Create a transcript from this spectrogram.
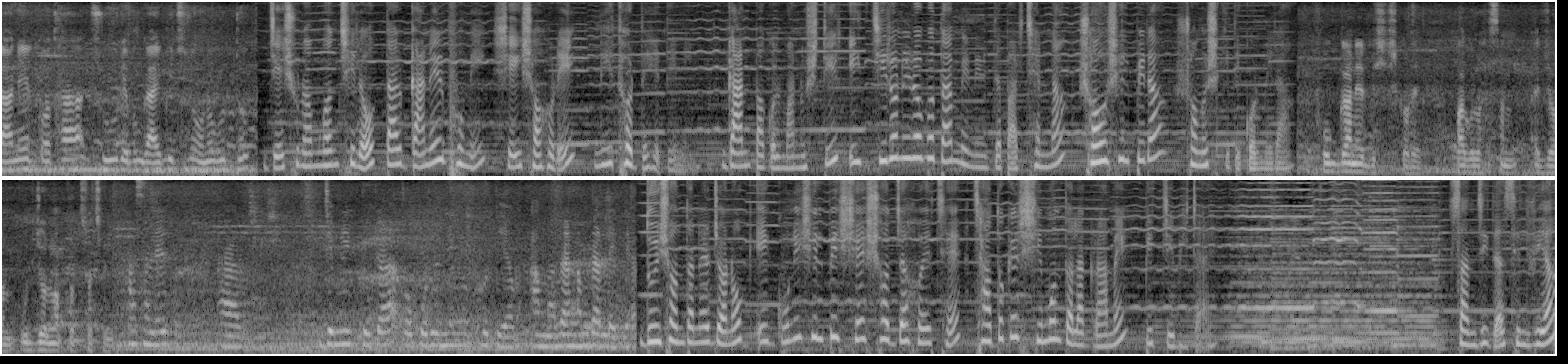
গানের কথা সুর এবং গায়কী ছিল অনবদ্য। যে সুনামগঞ্জ ছিল তার গানের ভূমি সেই শহরে নিথর দেহে তিনি। গান পাগল মানুষটির এই চিরনীরবতা মেনে নিতে পারছেন না সহশিল্পীরা সংস্কৃতি কর্মীরা। ফোক গানের বিশেষ করে পাগল হাসান একজন উজ্জ্বল নক্ষত্র ছিলেন হাসানের আর দুই সন্তানের জনক এই গুণী শিল্পীর শেষ সজ্জা হয়েছে ছাতকের শিমলতলা গ্রামে পিতৃভিটায়। Sanjita Sylvia,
